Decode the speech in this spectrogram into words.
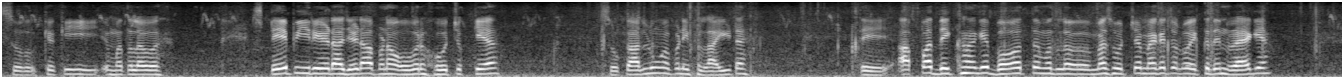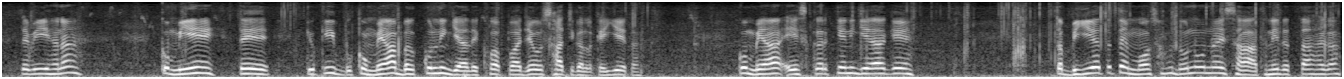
ਸੋ ਕਿਉਂਕਿ ਮਤਲਬ ਸਟੇ ਪੀਰੀਅਡ ਆ ਜਿਹੜਾ ਆਪਣਾ ਓਵਰ ਹੋ ਚੁੱਕਿਆ। ਸੋ ਕੱਲ ਨੂੰ ਆਪਣੀ ਫਲਾਈਟ ਹੈ। ਤੇ ਆਪਾਂ ਦੇਖਾਂਗੇ ਬਹੁਤ ਮਤਲਬ ਮੈਂ ਸੋਚਿਆ, ਮੈਂ ਕਿਹਾ ਚਲੋ ਇੱਕ ਦਿਨ ਰਹਿ ਗਿਆ ਤੇ ਵੀ ਹਨਾ ਘੁੰਮੀਏ ਤੇ ਕਿਉਂਕਿ ਘੁੰਮਿਆ ਬਿਲਕੁਲ ਨਹੀਂ ਗਿਆ। ਦੇਖੋ ਆਪਾਂ ਜੇ ਉਹ ਸੱਚ ਗੱਲ ਕਹੀਏ ਤਾਂ ਘੁੰਮਿਆ ਇਸ ਕਰਕੇ ਨਹੀਂ ਗਿਆ ਕਿ ਤਬੀਅਤ ਤੇ ਮੌਸਮ ਦੋਨੋਂ ਨੇ ਸਾਥ ਨਹੀਂ ਦਿੱਤਾ ਹੈਗਾ।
